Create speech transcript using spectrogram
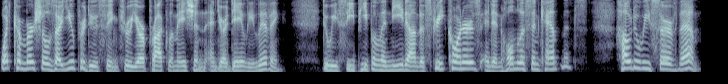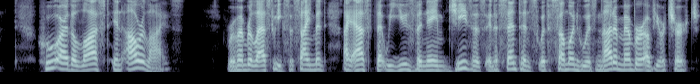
What commercials are you producing through your proclamation and your daily living? Do we see people in need on the street corners and in homeless encampments? How do we serve them? Who are the lost in our lives? Remember last week's assignment? I asked that we use the name Jesus in a sentence with someone who is not a member of your church,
